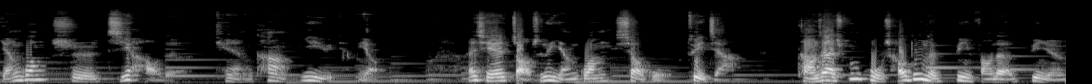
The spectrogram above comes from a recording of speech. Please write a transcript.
阳光是极好的。天然抗抑郁良药，而且早晨的阳光效果最佳。躺在窗户朝东的病房的病人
